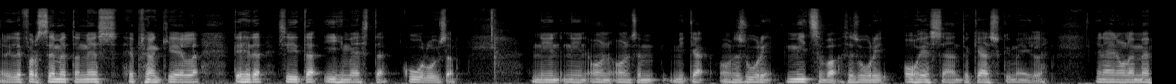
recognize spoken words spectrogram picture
eli lefarsemeta nes hebrean kielellä, tehdä siitä ihmeestä kuuluisa niin, niin on, on se, mikä on se suuri mitzva, se suuri ohjesääntö, käsky meille. Ja näin olemme,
